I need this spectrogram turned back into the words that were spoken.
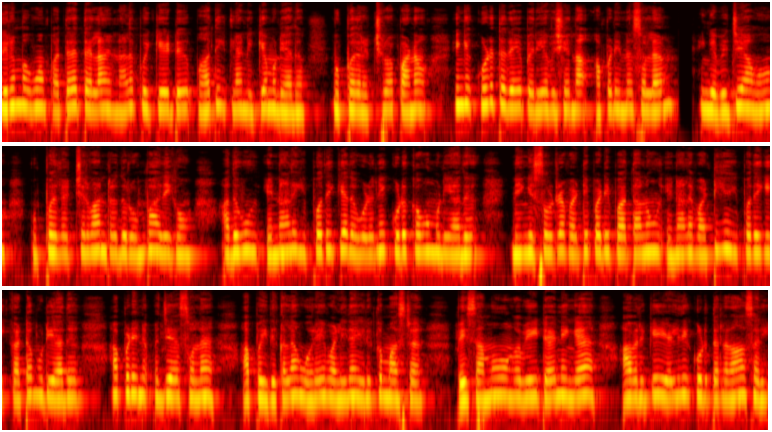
திரும்பவும் பத்திரத்தை எல்லாம் என்னால் போய் கேட்டு மாற்றிக்கிட்டுலாம் நிற்க முடியாது. முப்பது லட்ச ரூபா பணம் இங்கே கொடுத்ததே பெரிய விஷயம்தான். அப்படின்னு சொல்ல? இங்கே விஜயாவும் முப்பது லட்ச ரூபான்றது ரொம்ப அதிகம். அதுவும் என்னால் இப்போதைக்கு அதை உடனே கொடுக்கவும் முடியாது. நீங்கள் சொல்கிற வட்டிப்படி பார்த்தாலும் என்னால் வட்டியும் இப்போதைக்கு கட்ட முடியாது. அப்படின்னு விஜயா சொல்ல அப்போ இதுக்கெல்லாம் ஒரே வழி தான் இருக்குது மாஸ்டர். பேசாமல் உங்கள் வீட்டை நீங்கள் அவருக்கே எழுதி கொடுத்துறதா சரி.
